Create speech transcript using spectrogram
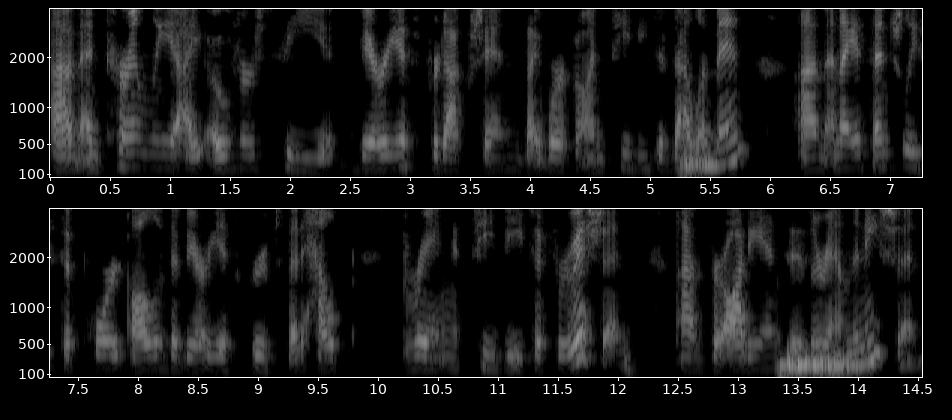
Um, and currently, I oversee various productions. I work on TV development, um, and I essentially support all of the various groups that help bring TV to fruition um, for audiences around the nation.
